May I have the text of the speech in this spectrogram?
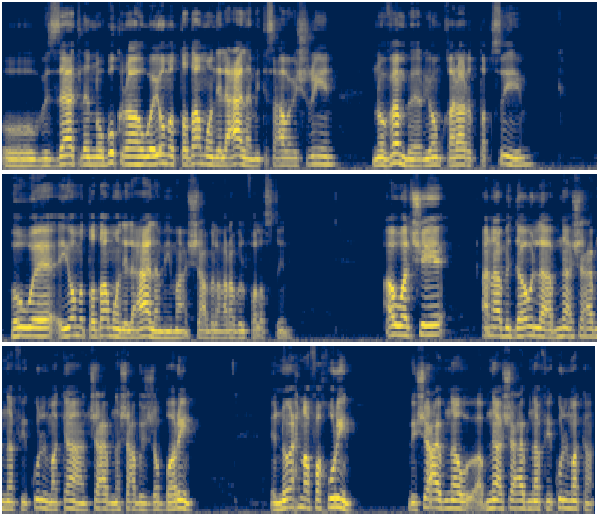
وبالذات لأنه بكرة هو يوم التضامن العالمي 29 نوفمبر يوم قرار التقسيم هو يوم التضامن العالمي مع الشعب العربي الفلسطيني. أول شيء أنا بدي أقول لأبناء شعبنا في كل مكان شعبنا شعب الجبارين إنه إحنا فخورين بشعبنا وأبناء شعبنا في كل مكان.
